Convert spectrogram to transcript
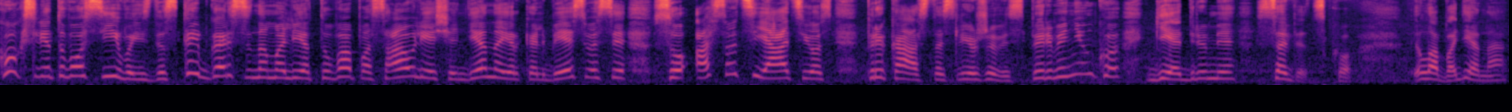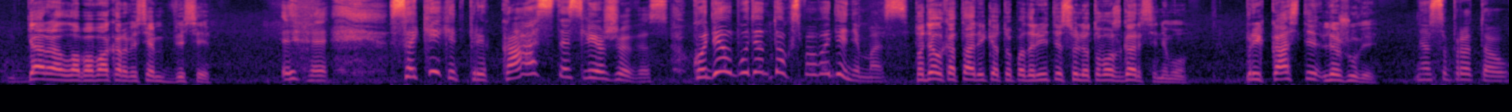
koks Lietuvos įvaizdis, kaip garsinama Lietuva pasaulyje šiandieną ir kalbėsiuosi su asociacijos prikastas liežuvis pirmininku Gedriumi Savicku. Labą dieną. Gerą labą vakarą visiems visi. Sakykit, prikastas liežuvis. Kodėl būtent toks pavadinimas? Todėl, kad tą reikėtų padaryti su Lietuvos garsinimu. Prikasti liežuvį. Nesupratau.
